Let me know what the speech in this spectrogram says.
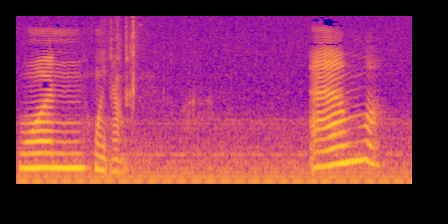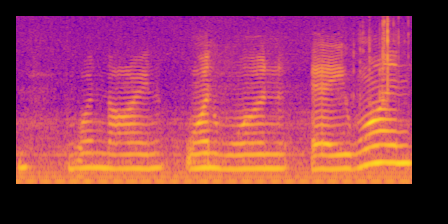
One. Wait, no. M1911A1.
